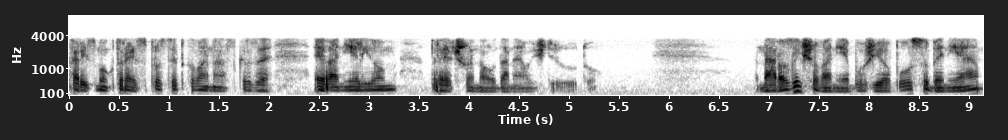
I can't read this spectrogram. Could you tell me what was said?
Charizmou, ktorá je sprostredkovaná skrze evanielium pre členov daného inštitútu. Na rozlišovanie Božieho pôsobenia,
